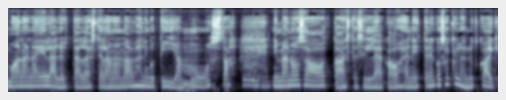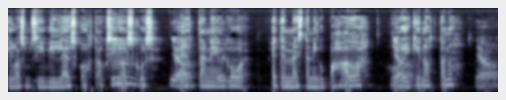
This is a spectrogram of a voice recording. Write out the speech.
mä oon aina elänyt tällaista elämää, mä vähän niin kuin tiedän muusta, mm. niin mä en osaa ottaa sitä silleen kauhean itteni, koska kyllä nyt kaikilla on semmoisia villeiskohtauksia mm. joskus, Joo, että niin kuin, et en mä sitä niin kuin pahalla ole ikinä ottanut. Joo.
